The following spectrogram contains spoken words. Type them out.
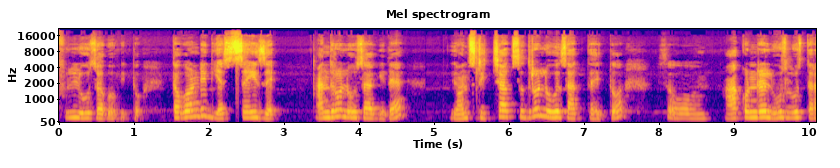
ಫುಲ್ ಲೂಸ್ ಆಗೋಗಿತ್ತು. ತಗೊಂಡಿದ್ದು ಎಸ್ ಸೈಜೇ ಅಂದರೂ ಲೂಸ್ ಆಗಿದೆ. ಒಂದು ಸ್ಟಿಚ್ ಹಾಕ್ಸಿದ್ರು ಲೂಸ್ ಆಗ್ತಾಯಿತ್ತು ಸೊ ಹಾಕೊಂಡ್ರೆ ಲೂಸ್ ಲೂಸ್ ಥರ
